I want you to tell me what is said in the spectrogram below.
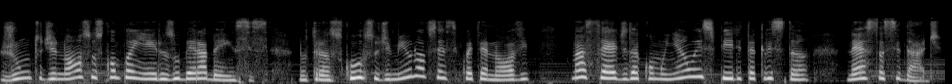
junto de nossos companheiros uberabenses, no transcurso de 1959, na sede da Comunhão Espírita Cristã, nesta cidade.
